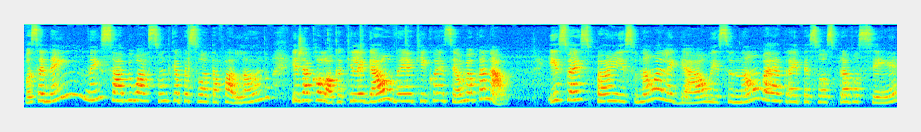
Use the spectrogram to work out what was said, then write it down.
você nem, nem sabe o assunto que a pessoa está falando e já coloca que legal, vem aqui conhecer o meu canal. Isso é spam, isso não é legal, isso não vai atrair pessoas para você.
